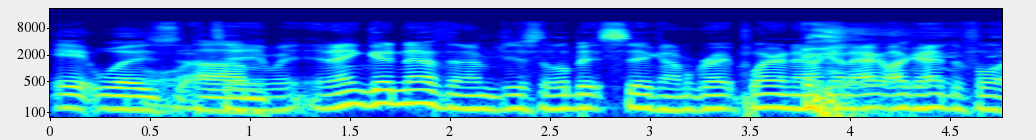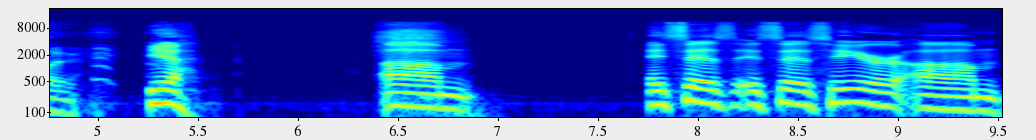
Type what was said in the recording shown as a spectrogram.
it was. I tell um, you, it ain't good enough that I'm just a little bit sick and I'm a great player now. I got to act like I had the flu. Yeah. Um, it says it says here. Um,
